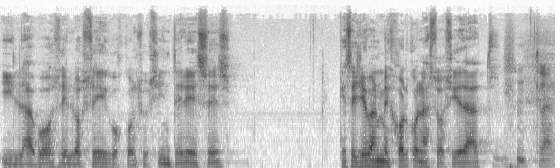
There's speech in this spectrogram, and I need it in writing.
y la voz de los egos con sus intereses, que se llevan mejor con la sociedad. Claro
